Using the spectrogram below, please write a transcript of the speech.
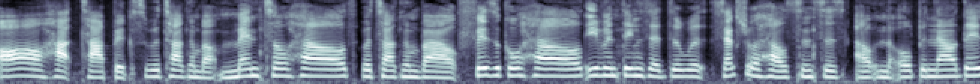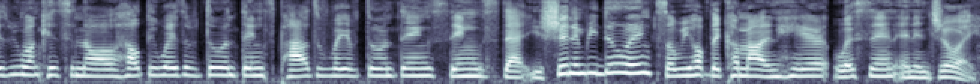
all hot topics. We're talking about mental health, we're talking about physical health, even things that do with sexual health since it's out in the open nowadays. We want kids to know healthy ways of doing things, positive way of doing things, things that you shouldn't be doing. So we hope they come out and hear, listen, and enjoy.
